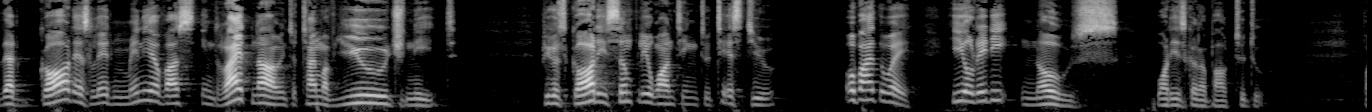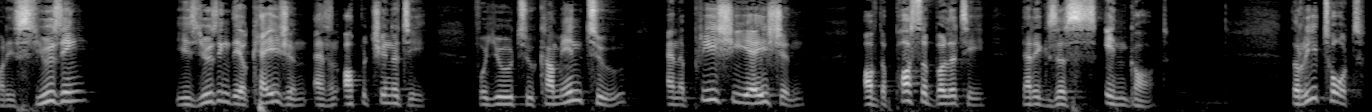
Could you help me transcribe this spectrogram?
that God has led many of us in right now into a time of huge need. Because God is simply wanting to test you. Oh, by the way, He already knows what He's going about to do. But He's using, He's using the occasion as an opportunity for you to come into an appreciation of the possibility that exists in God. The retort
